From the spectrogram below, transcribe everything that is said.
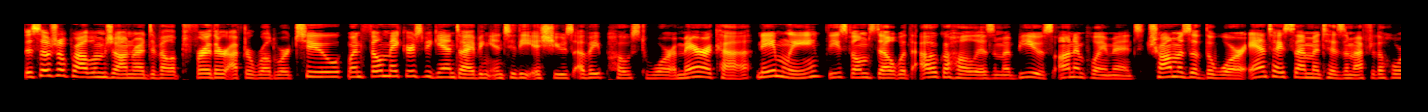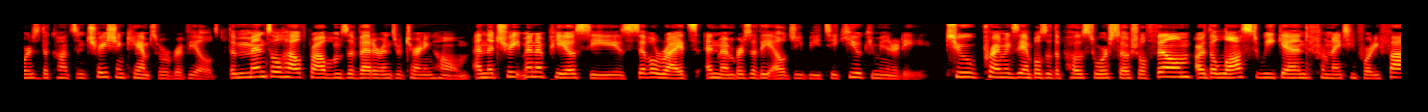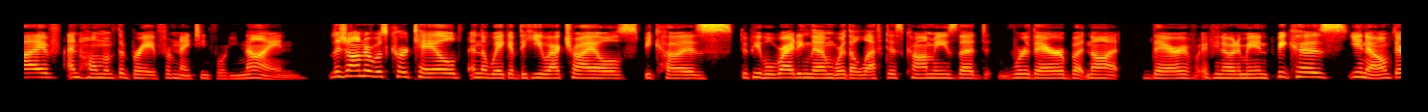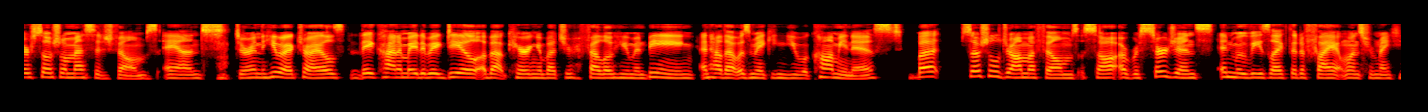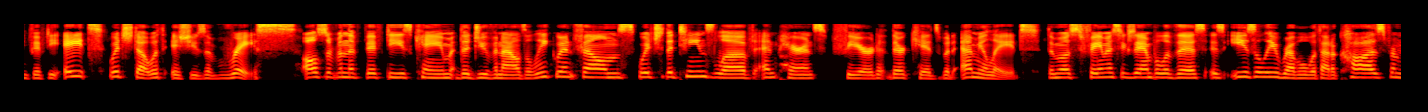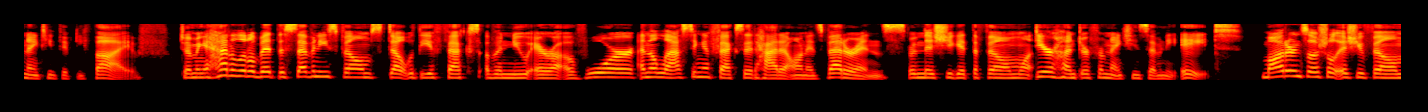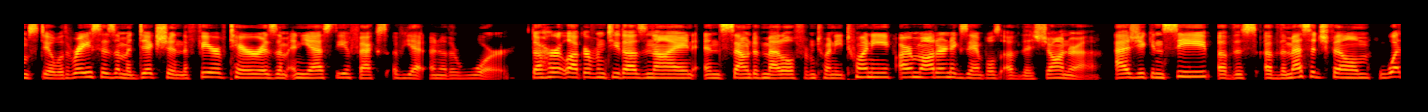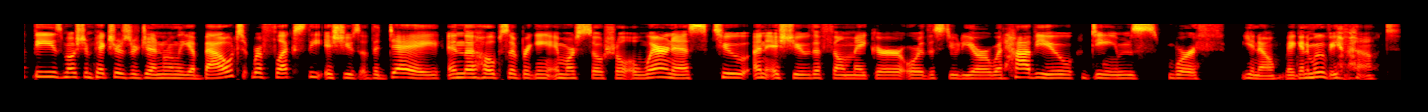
The social problem genre developed further after World War II when filmmakers began diving into the issues of a post war America. Namely, these films dealt with alcoholism, abuse, unemployment, traumas of the war, anti Semitism after the horrors of the concentration camps were revealed, the mental health problems of veterans returning home, and the treatment of POCs, civil rights, and members of the LGBTQ community. Two prime examples of the post war social film are The Lost Weekend from 1945 and Home of the Brave from 1949. The genre was curtailed in the wake of the HUAC trials because the people writing them were the leftist commies that were there but not there, if you know what I mean. Because, you know, they're social message films. And during the HUAC trials, they kind of made a big deal about caring about your fellow human being and how that was making you a communist. But social drama films saw a resurgence in movies like The Defiant Ones from 1958, which dealt with issues of race. Also from the 50s came the juvenile delinquent films, which the teens loved and parents feared their kids would emulate. The most famous example of this is easily Rebel Without a Cause from 1955. Jumping ahead a little bit, the 70s films dealt with the effects of a new era of war and the lasting effects it had on its veterans. From this, you get the film Deer Hunter from 1978. Modern social issue films deal with racism, addiction, the fear of terrorism, and yes, the effects of yet another war. The Hurt Locker from 2009 and Sound of Metal from 2020 are modern examples of this genre. As you can see of this of the message film, what these motion pictures are generally about reflects the issues of the day in the hopes of bringing a more social awareness to an issue the filmmaker or the studio or what have you deems worth, you know, making a movie about.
